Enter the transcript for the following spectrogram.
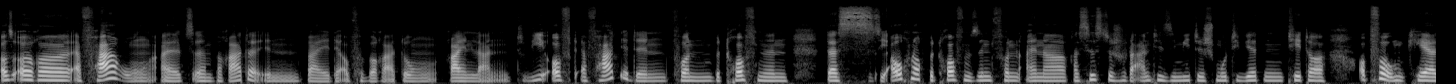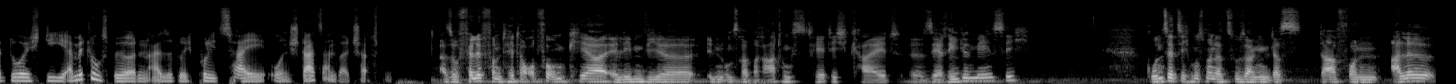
aus eurer Erfahrung als ähm, Beraterin bei der Opferberatung Rheinland, wie oft erfahrt ihr denn von Betroffenen, dass sie auch noch betroffen sind von einer rassistisch oder antisemitisch motivierten Täter-Opfer-Umkehr durch die Ermittlungsbehörden, also durch Polizei und Staatsanwaltschaften? Also Fälle von Täter-Opfer-Umkehr erleben wir in unserer Beratungstätigkeit äh, sehr regelmäßig. Grundsätzlich muss man dazu sagen, dass davon alle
